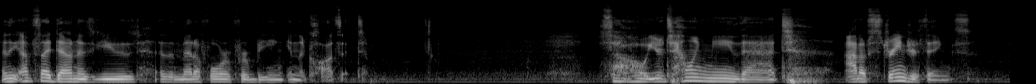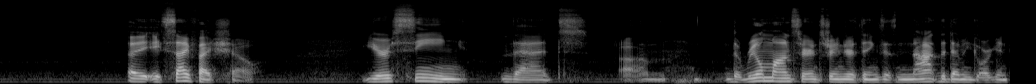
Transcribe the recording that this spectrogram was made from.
and the upside down is used as a metaphor for being in the closet. So you're telling me that out of Stranger Things, a, a sci fi show, you're seeing that um, the real monster in Stranger Things is not the Demogorgon,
